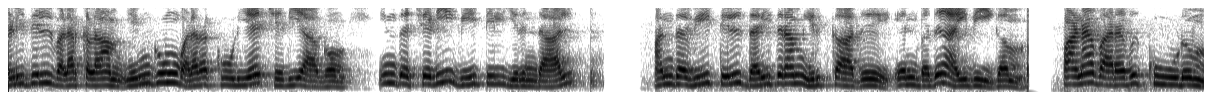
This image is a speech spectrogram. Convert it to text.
எளிதில் வளர்க்கலாம் எங்கும் வளரக்கூடிய செடியாகும். இந்த செடி வீட்டில் இருந்தால் அந்த வீட்டில் தரித்திரம் இருக்காது என்பது ஐதீகம். பணவரவு கூடும்.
